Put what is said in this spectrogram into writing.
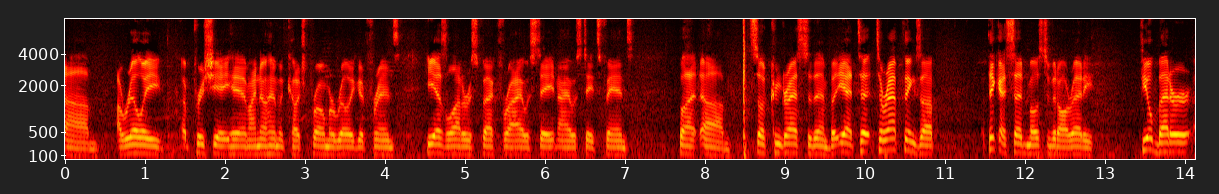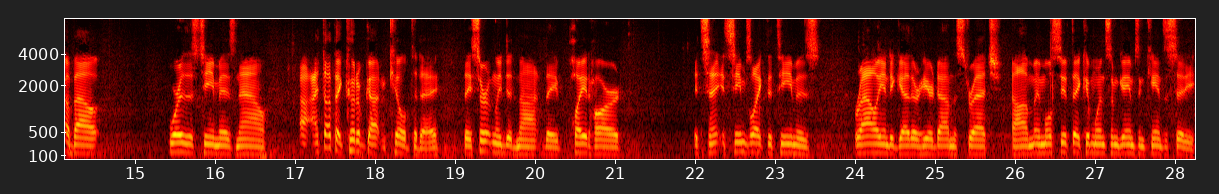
Um, I really appreciate him. I know him and Coach Prohm are really good friends. He has a lot of respect for Iowa State and Iowa State's fans. But um, so congrats to them. But yeah, to, to wrap things up, I think I said most of it already. Feel better about where this team is now. I thought they could have gotten killed today. They certainly did not. They played hard. It, it seems like the team is rallying together here down the stretch, um, and we'll see if they can win some games in Kansas City.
